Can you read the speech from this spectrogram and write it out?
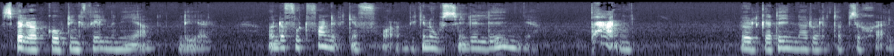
Spelar upp Goding-filmen igen. Ler. Undrar fortfarande vilken form, vilken osynlig linje. Pang! Rullgardinen har rullat upp sig själv.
